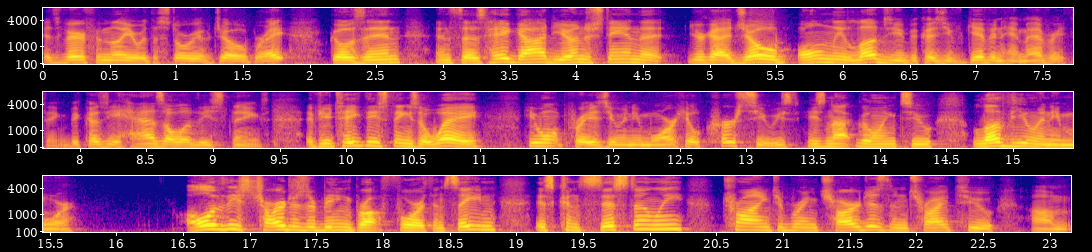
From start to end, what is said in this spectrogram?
it's very familiar with the story of Job, right? Goes in and says, Hey, God, you understand that your guy Job only loves you because you've given him everything, because he has all of these things. If you take these things away, he won't praise you anymore. He'll curse you. He's, he's not going to love you anymore. All of these charges are being brought forth, and Satan is consistently trying to bring charges and try to um,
